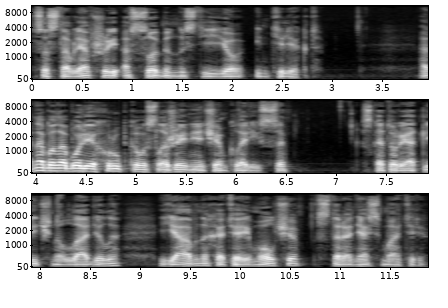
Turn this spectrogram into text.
составлявшей особенности ее интеллекта. Она была более хрупкого сложения, чем Кларисса, с которой отлично ладила, явно, хотя и молча, сторонясь матери.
